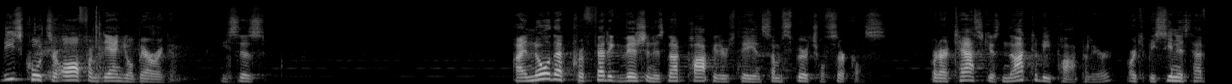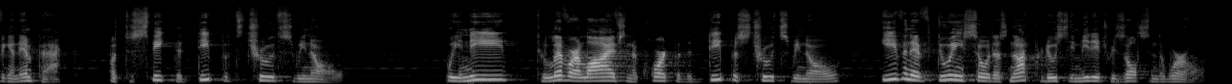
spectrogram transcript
These quotes are all from Daniel Berrigan. He says, I know that prophetic vision is not popular today in some spiritual circles, but our task is not to be popular or to be seen as having an impact, but to speak the deepest truths we know. We need to live our lives in accord with the deepest truths we know, even if doing so does not produce immediate results in the world.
